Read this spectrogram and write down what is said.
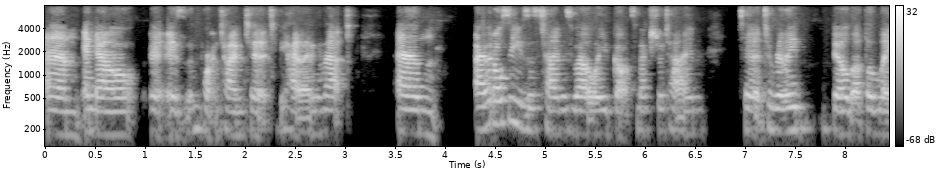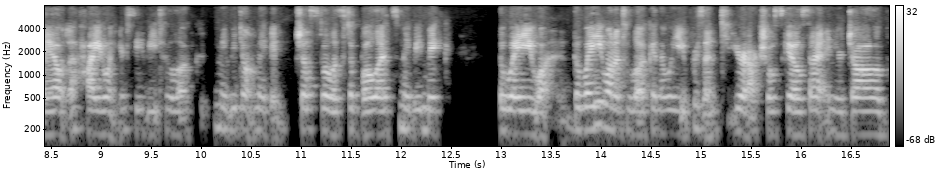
Um, and now is an important time to, to be highlighting that. I would also use this time as well, where you've got some extra time to, to really build up a layout of how you want your CV to look. Maybe don't make it just a list of bullets. Maybe make the way you want the way you want it to look and the way you present your actual skill set and your job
